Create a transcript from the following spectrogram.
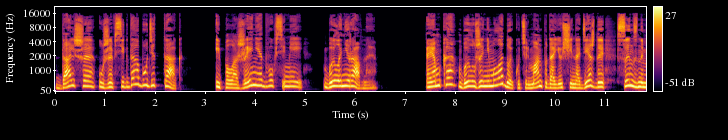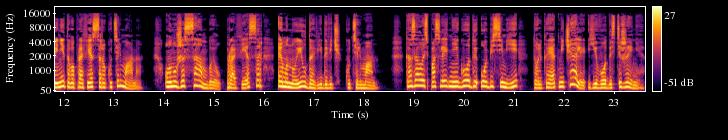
«дальше уже всегда будет так», и положение двух семей было неравное. Эмка был уже не молодой Кутельман, подающий надежды, сын знаменитого профессора Кутельмана. Он уже сам был профессор Эммануил Давидович Кутельман. Казалось, последние годы обе семьи только и отмечали его достижения.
